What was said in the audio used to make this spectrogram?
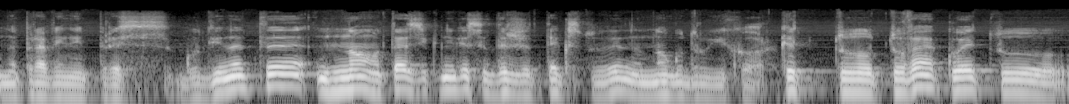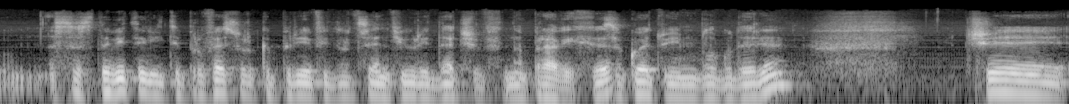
направени през годината, но тази книга съдържа текстове на много други хора. Като това, което съставителите професор Каприев и доцент Юрий Дачев направиха, за което им благодаря, че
